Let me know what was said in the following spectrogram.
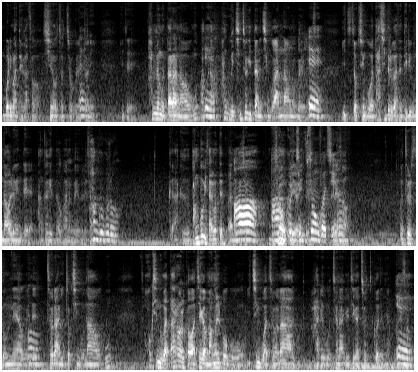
머리맡에 가서 신호 줬죠. 그랬더니 이제 한 명은 따라 나오고 아까 예. 한국에 친척 있다는 친구가 안 나오는 거예요. 그래서 예. 이쪽 친구가 다시 들어가서 데리고 나오려고 했는데 안 가겠다고 하는 거예요. 그래서 한국으로. 그, 아, 그 방법이 잘못됐다는 아, 거죠. 무서운 아, 거예요. 이제. 무서운 거지. 그래서 응. 어쩔 수 없네 하고 이제 어. 저랑 이쪽 친구 나오고 혹시 누가 따라올까봐 제가 망을 보고 이 친구가 전화하려고 전화기를 제가 줬거든요. 그래서 예.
